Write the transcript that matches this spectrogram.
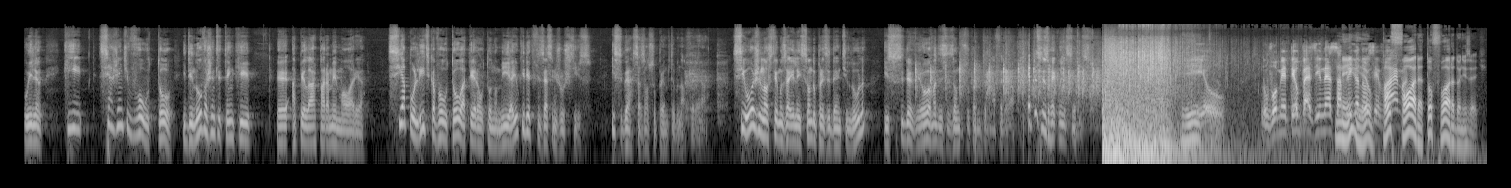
William, que se a gente voltou, e de novo a gente tem que é, apelar para a memória, se a política voltou a ter autonomia, eu queria que fizessem justiça. Isso graças ao Supremo Tribunal Federal. Se hoje nós temos a eleição do presidente Lula, isso se deveu a uma decisão do Supremo Tribunal Federal. É preciso reconhecer isso. Eu não vou meter o pezinho nessa Nem briga, eu. não. Você tô vai, fora, mas... tô fora, Donizete.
